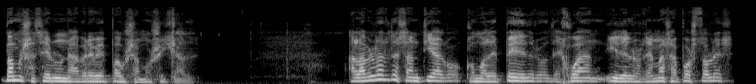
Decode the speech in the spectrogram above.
vamos a hacer una breve pausa musical. Al hablar de Santiago, como de Pedro, de Juan y de los demás apóstoles,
